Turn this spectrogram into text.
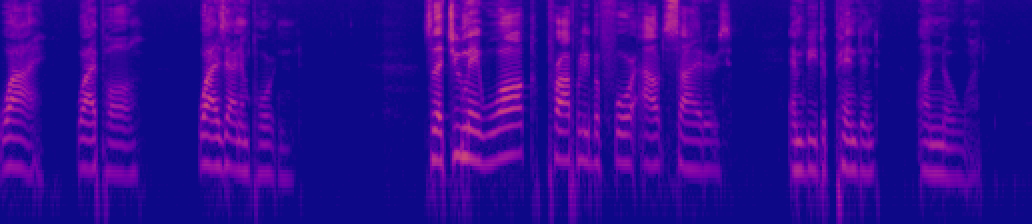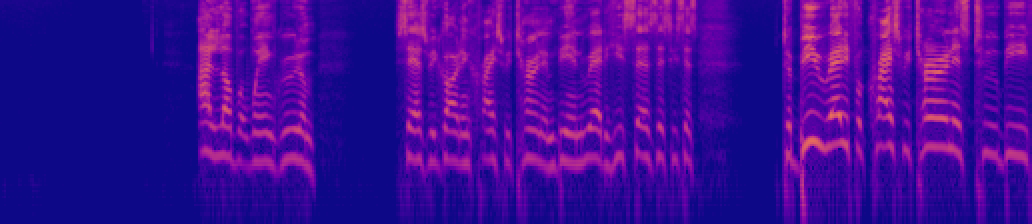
Why? Why, Paul? Why is that important? so that you may walk properly before outsiders and be dependent on no one. I love what Wayne Grudem says regarding Christ's return and being ready. He says this He says, To be ready for Christ's return is to be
